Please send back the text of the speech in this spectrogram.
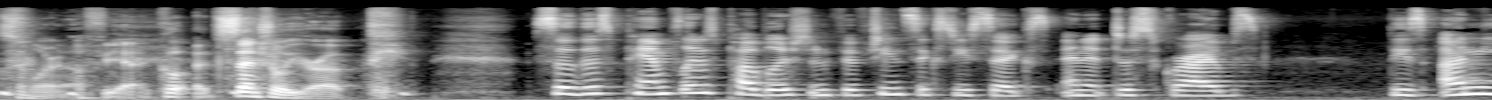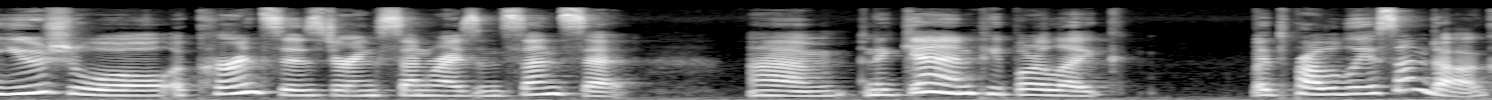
similar enough. Yeah. Cool. Central Europe. So this pamphlet is published in 1566 and it describes these unusual occurrences during sunrise and sunset. Um, and again, people are like, it's probably a sundog.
